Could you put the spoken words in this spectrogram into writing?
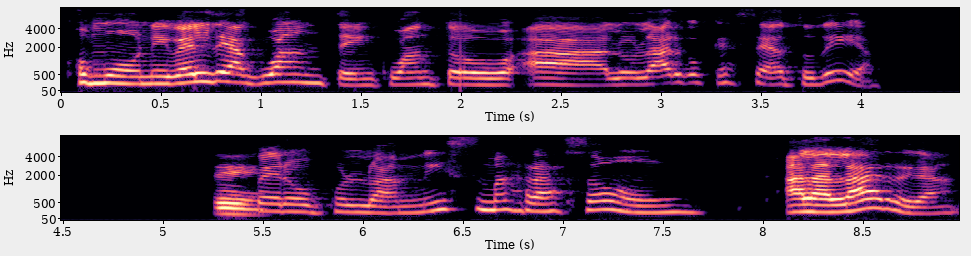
como nivel de aguante en cuanto a lo largo que sea tu día. Pero por la misma razón, a la larga,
